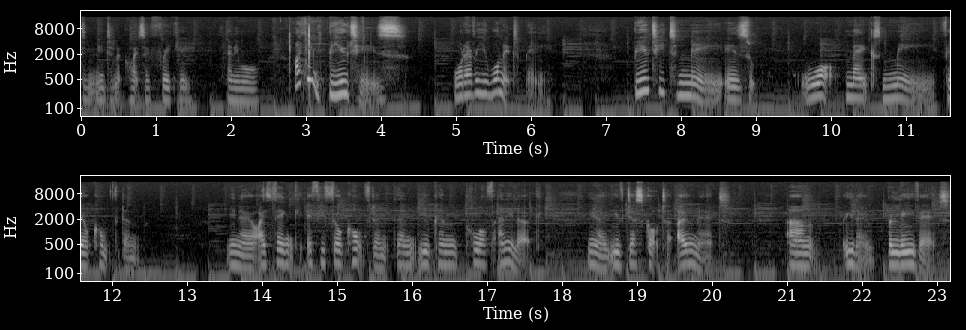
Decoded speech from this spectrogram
didn't need to look quite so freaky anymore. I think beauty's whatever you want it to be. Beauty to me is what makes me feel confident. You know, I think if you feel confident, then you can pull off any look. You know, you've just got to own it and, you know, believe it.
